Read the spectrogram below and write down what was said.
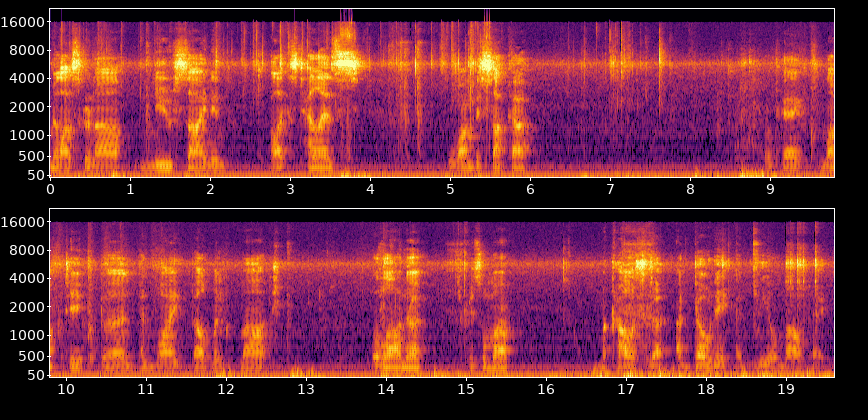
Milan Skriniar, new signing. Alex Telles, Wan-Bissaka. Okay, Lamptey, Burn, Ben White, Veltman, March, Lallana, Bissouma, McAllister, Andone, and Neal Maupay.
